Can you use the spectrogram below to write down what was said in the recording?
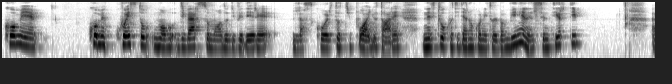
come, come questo nuovo, diverso modo di vedere l'ascolto ti può aiutare nel tuo quotidiano con i tuoi bambini e nel sentirti eh,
